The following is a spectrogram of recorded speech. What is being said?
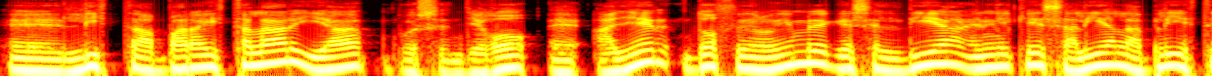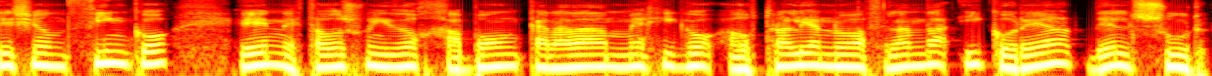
eh, lista para instalar y ya pues llegó eh, ayer 12 de noviembre que es el día en el que salía la PlayStation 5 en Estados Unidos, Japón, Canadá, México, Australia, Nueva Zelanda y Corea del Sur.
